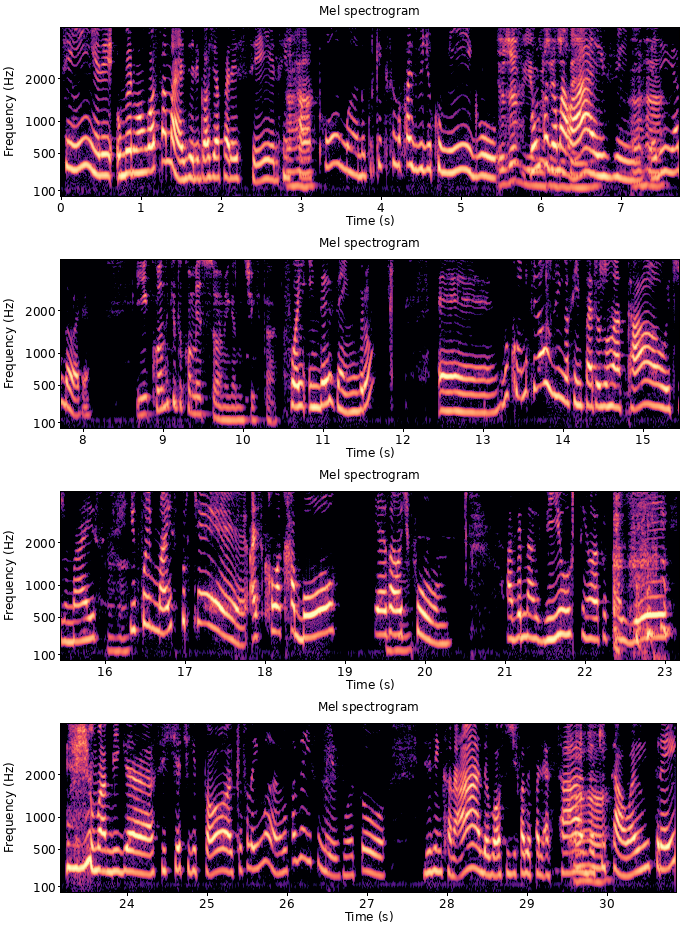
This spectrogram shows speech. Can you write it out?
Sim, ele, o meu irmão gosta mais, ele gosta de aparecer, ele sempre Aham. fala, pô, mano, por que, que você não faz vídeo comigo? Eu já vi Vamos fazer uma live. Aham. Ele adora. E quando que tu começou, amiga, no TikTok? Foi em dezembro, é, no, no finalzinho, assim, perto do Natal e tudo mais. Aham. E foi mais porque a escola acabou e aí tava, Uhum. tipo, a ver navio, sem nada pra fazer. e uma amiga assistia TikTok. Eu falei, mano, eu vou fazer isso mesmo. Eu sou desencanada, eu gosto de fazer palhaçada, Aham. que tal? Aí eu entrei,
